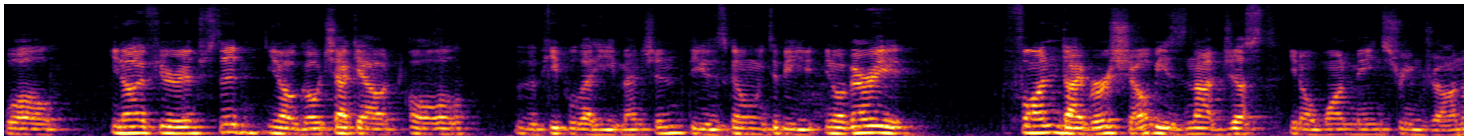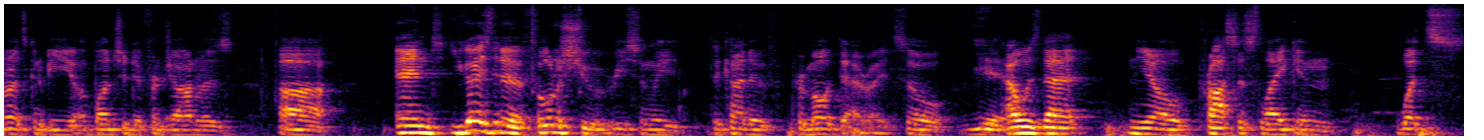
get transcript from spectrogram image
Well, you know, if you're interested, you know, go check out all the people that he mentioned because it's going to be, you know, a very fun, diverse show because it's not just, you know, one mainstream genre. It's going to be a bunch of different genres. Uh, and you guys did a photo shoot recently to kind of promote that, right? So, Yeah. how was that, you know, process like, and what's,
